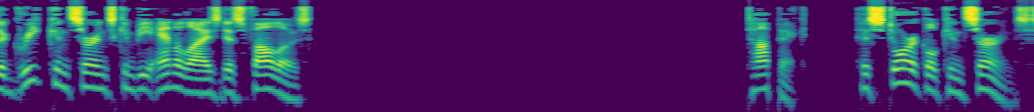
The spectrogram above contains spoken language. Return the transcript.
The Greek concerns can be analyzed as follows. Topic. Historical concerns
